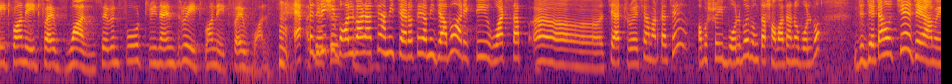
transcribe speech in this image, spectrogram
eight one eight five one seven four three nine zero eight one eight five one একটা জিনিসই বলবার আছে আমি তেরোতে আমি যাব আর একটি হোয়াটসঅ্যাপ চ্যাট রয়েছে আমার কাছে অবশ্যই বলব এবং তার সমাধানও বলব। যে যেটা হচ্ছে যে আমি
